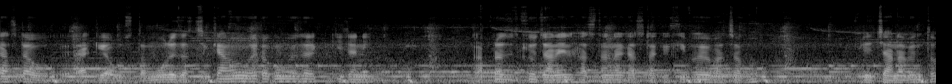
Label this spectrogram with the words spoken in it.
গাছটাও একই অবস্থা, মরে যাচ্ছে। কেন এরকম হয়ে যায় কি জানি। আপনারা যদি কেউ জানেন হাসনানা গাছটাকে কীভাবে বাঁচাবো, প্লিজ জানাবেন তো।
